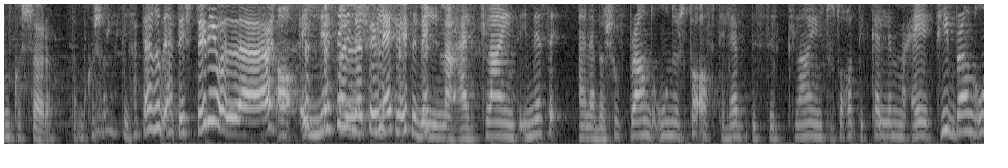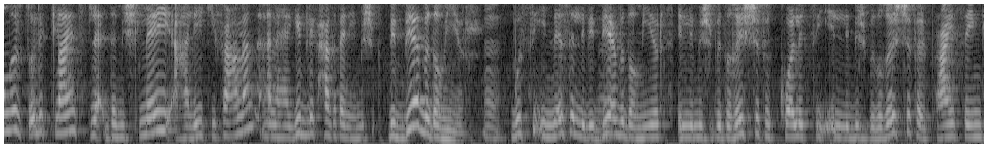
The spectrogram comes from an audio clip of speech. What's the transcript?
مكشرة. طب مكشرة ليه؟ هتاخد هتشتري ولا؟ آه الناس اللي مش. flexible مع ال client الناس أنا بشوف brand owners تقف تلبس ال client وتقعد تتكلم معاه. في brand owners تقول لل clients لا ده مش لايق عليكي فعلا أنا هجيب لك حاجة تانية. مش بتبيع بضمير. بصي الناس اللي بتبيع بضمير اللي مش بتغش في ال quality اللي مش بتغش في ال pricing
